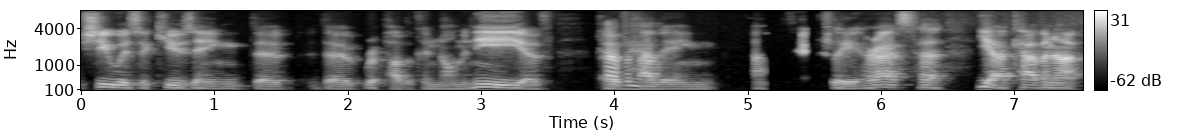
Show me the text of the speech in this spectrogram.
She was accusing the the Republican nominee of, of having uh, sexually harassed her. Yeah, Kavanaugh.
